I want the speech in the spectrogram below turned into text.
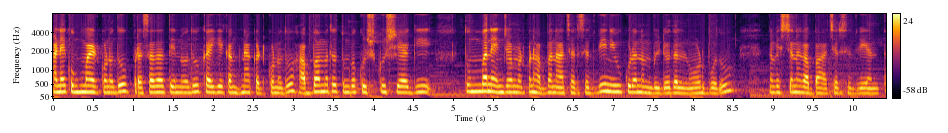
ಹಣೆ ಕುಂಕುಮ ಇಟ್ಕೊಳೋದು, ಪ್ರಸಾದ ತಿನ್ನೋದು, ಕೈಗೆ ಕಂಕಣ ಕಟ್ಕೊಳೋದು. ಹಬ್ಬ ಮಾತ್ರ ತುಂಬ ಖುಷಿ ಖುಷಿಯಾಗಿ ತುಂಬಾ ಎಂಜಾಯ್ ಮಾಡ್ಕೊಂಡು ಹಬ್ಬನ ಆಚರಿಸಿದ್ವಿ. ನೀವು ಕೂಡ ನಮ್ಮ ವಿಡಿಯೋದಲ್ಲಿ ನೋಡ್ಬೋದು. ನಾವು ಎಷ್ಟು ಚೆನ್ನಾಗಿ ಹಬ್ಬ ಆಚರಿಸಿದ್ವಿ ಅಂತ.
